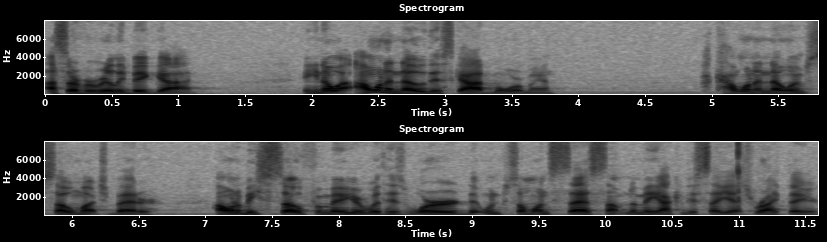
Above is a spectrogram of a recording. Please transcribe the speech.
I serve a really big God. And you know what? I want to know this God more, man. I want to know him so much better. I want to be so familiar with his word that when someone says something to me, I can just say, yes, right there.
